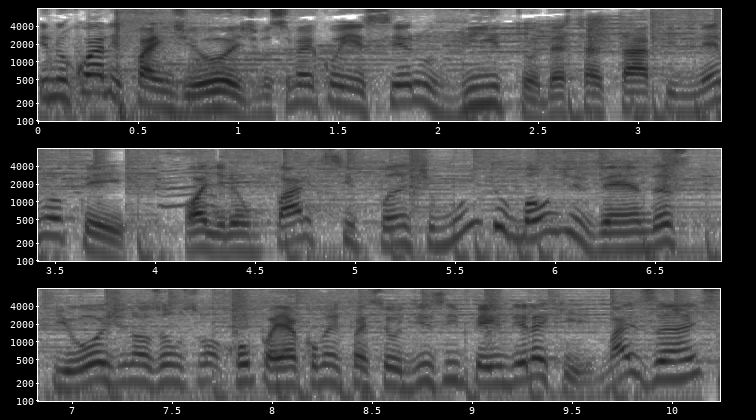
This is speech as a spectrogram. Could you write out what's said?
E no Qualifying de hoje você vai conhecer o Vitor da startup NemoPay. Olha, ele é um participante muito bom de vendas e hoje nós vamos acompanhar como é que vai ser o desempenho dele aqui. Mas antes,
